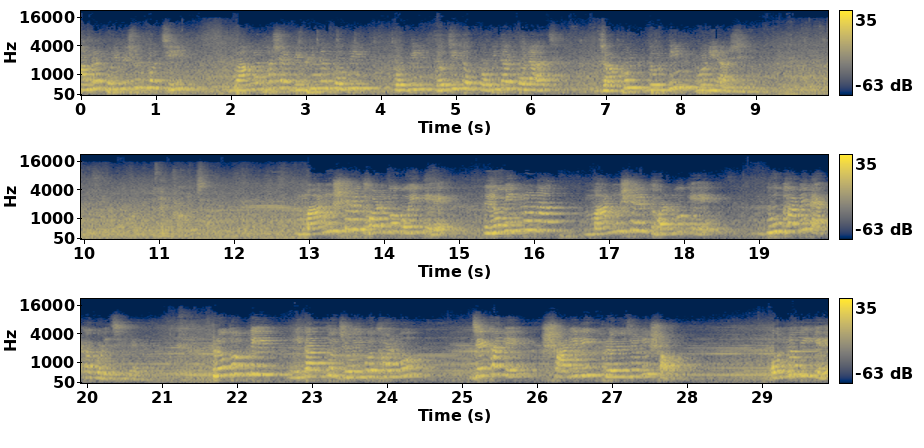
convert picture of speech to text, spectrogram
আমরা পরিবেশন করছি বাংলা ভাষার বিভিন্ন কবি কবি, রচিত কবিতার কোলাজ যখন দুর্দিন ঘনিয়ে আসে। মানুষের ধর্ম বইতে রবীন্দ্রনাথ মানুষের ধর্মকে দুভাবে ব্যাখ্যা করেছিলেন। প্রথমটি নিতান্ত জৈব ধর্ম, যেখানে শারীরিক প্রয়োজনই সব অন্যদিকে,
